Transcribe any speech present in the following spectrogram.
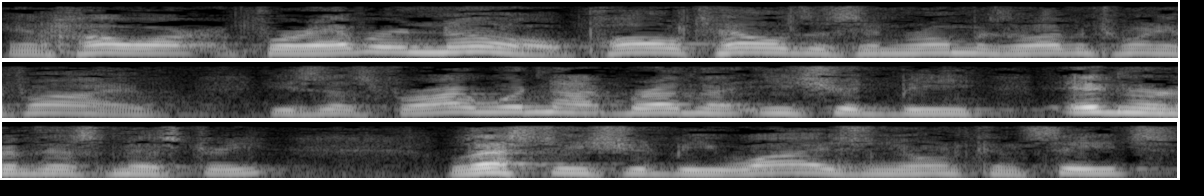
And how are, forever? No. Paul tells us in Romans 11:25. He says, "For I would not, brethren, that ye should be ignorant of this mystery, lest ye should be wise in your own conceits,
